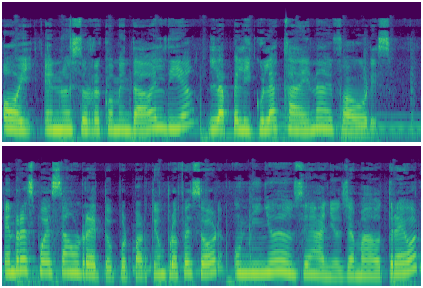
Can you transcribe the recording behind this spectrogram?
Hoy, en nuestro recomendado del día, la película Cadena de Favores. En respuesta a un reto por parte de un profesor, un niño de 11 años llamado Trevor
